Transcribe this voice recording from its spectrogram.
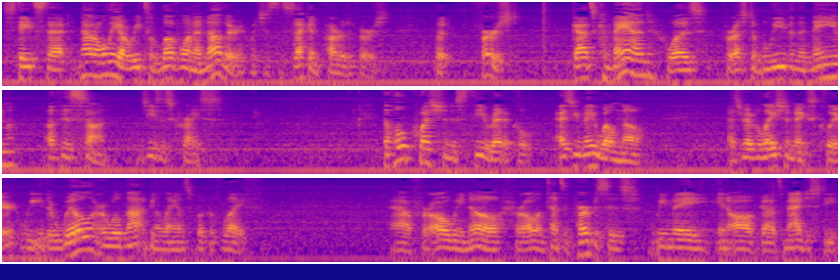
states that not only are we to love one another, which is the second part of the verse, but first, God's command was for us to believe in the name of His Son, Jesus Christ. The whole question is theoretical, as you may well know. As Revelation makes clear, we either will or will not be in the Lamb's Book of Life. Now, for all we know, for all intents and purposes, we may, in awe of God's majesty,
